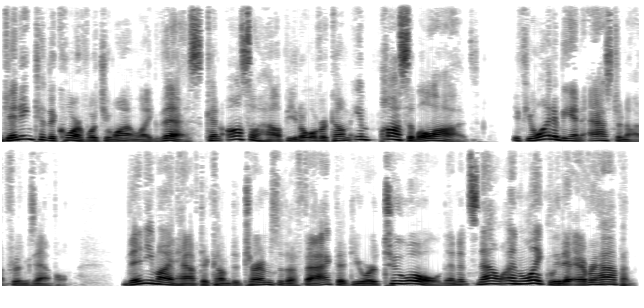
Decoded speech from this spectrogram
Getting to the core of what you want like this can also help you to overcome impossible odds. If you want to be an astronaut, for example, then you might have to come to terms with the fact that you are too old and it's now unlikely to ever happen.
